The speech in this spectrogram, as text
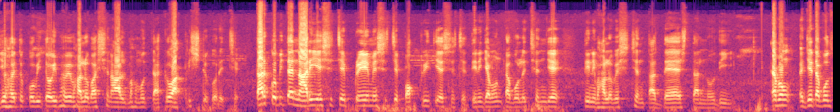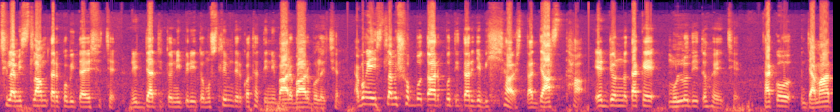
যে হয়তো কবিতা ওইভাবে ভালোবাসেন আল মাহমুদ তাকেও আকৃষ্ট করেছে। তার কবিতায় নারী এসেছে, প্রেম এসেছে, প্রকৃতি এসেছে। তিনি যেমনটা বলেছেন যে তিনি ভালোবেসেছেন তার দেশ, তার নদী। এবং যেটা বলছিলাম, ইসলাম তার কবিতায় এসেছে। নির্যাতিত, নিপীড়িত মুসলিমদের কথা তিনি বারবার বলেছেন। এবং এই ইসলামী সভ্যতার প্রতি তার যে বিশ্বাস, তার যে আস্থা, এর জন্য তাকে মূল্য দিতে হয়েছে। তাকেও জামাত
